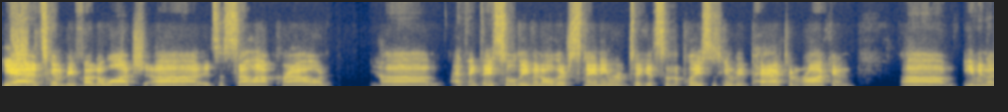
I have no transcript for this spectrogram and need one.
Yeah, it's going to be fun to watch. Uh, it's a sellout crowd. Um, I think they sold even all their standing room tickets, so the place is going to be packed and rocking. Um, even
